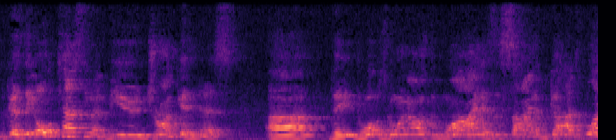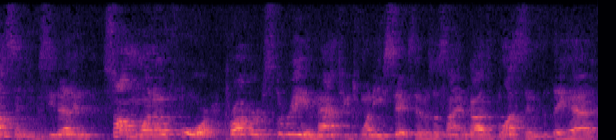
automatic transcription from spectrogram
because the Old Testament viewed drunkenness, uh, the, what was going on with the wine, as a sign of God's blessings. We see that in Psalm 104, Proverbs 3, and Matthew 26. It was a sign of God's blessings that they had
